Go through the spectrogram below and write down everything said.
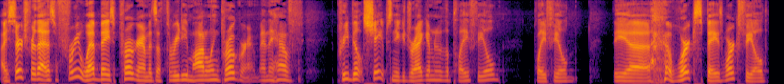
I searched for that. It's a free web based program. It's a 3D modeling program, and they have pre built shapes, and you can drag them into the play field, play field, the uh, workspace, work field.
